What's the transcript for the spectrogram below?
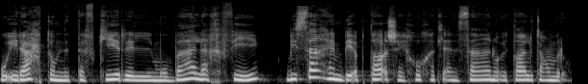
وإراحته من التفكير المبالغ فيه بيساهم بإبطاء شيخوخة الإنسان وإطالة عمره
